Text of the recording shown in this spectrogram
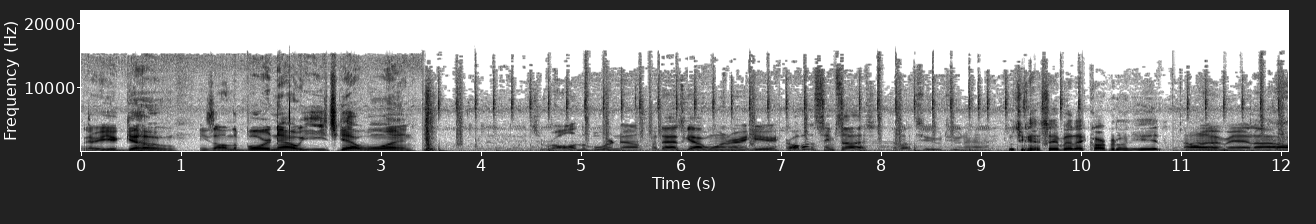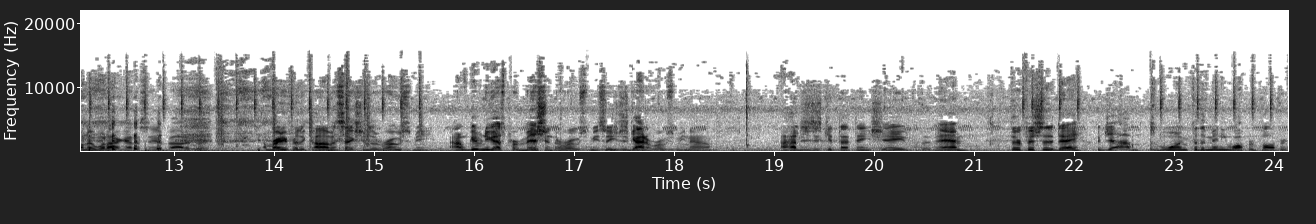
There you go. He's on the board now. We each got one. So we're all on the board now. My dad's got one right here. They're all about the same size. About two, two and a half. What you got to say about that carpet on your head? I don't know, man. I I don't know what I got to say about it, but I'm ready for the comment section to roast me. I'm giving you guys permission to roast me, so you just got to roast me now. I had to just get that thing shaved. But man, third fish of the day, good job. There's one for the mini whopper popper.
